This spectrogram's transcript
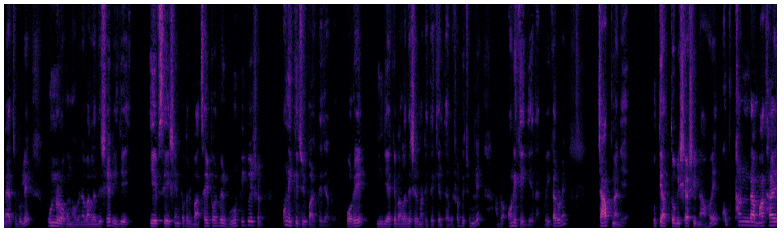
ম্যাচ বলে অন্যরকম হবে না। বাংলাদেশের এই যে এএফসি এশিয়ান কাপের বাছাই পর্বের গ্রুপ ইকুয়েশন অনেক কিছুই পাল্টে যাবে। পরে ইন্ডিয়াকে বাংলাদেশের মাটিতে খেলতে হবে, সবকিছু মিলে আমরা অনেকে এগিয়ে থাকব। এই কারণে চাপ না নিয়ে, অতি আত্মবিশ্বাসী না হয়ে খুব ঠান্ডা মাথায়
